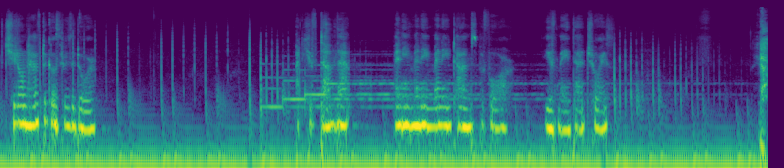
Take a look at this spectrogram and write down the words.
But you don't have to go through the door. Many, many, many times before. You've made that choice. Yeah.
